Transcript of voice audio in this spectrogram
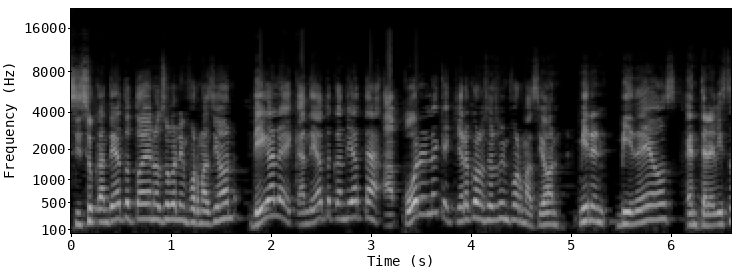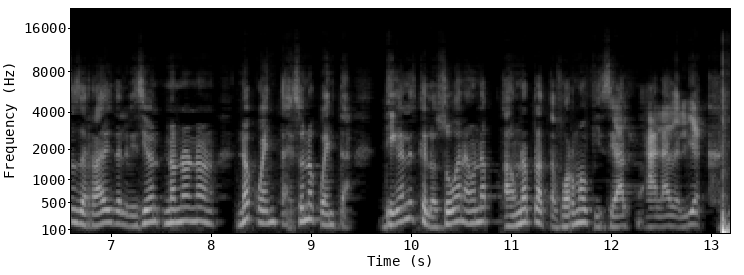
si su candidato todavía no sube la información, dígale, candidato, candidata, apúrele que quiero conocer su información. Miren, videos, entrevistas de radio y televisión, no, no, no, no cuenta, eso no cuenta. Díganles que lo suban a una, a una plataforma oficial, a la del IEC.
